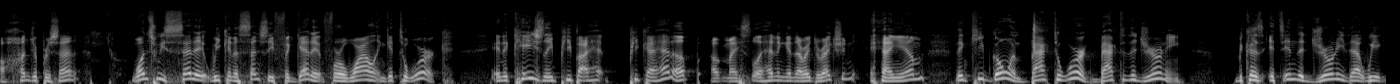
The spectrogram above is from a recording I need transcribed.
100%, once we set it, we can essentially forget it for a while and get to work. And occasionally, peep, I peek our head up. Uh, am I still heading in the right direction? I am. Then keep going, back to work, back to the journey, because it's in the journey that we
